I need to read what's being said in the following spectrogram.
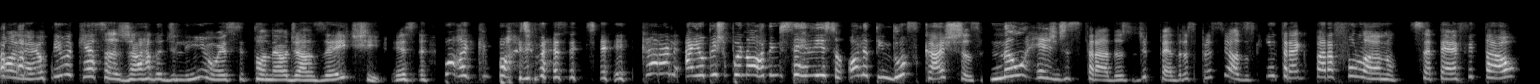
Olha, eu tenho aqui essa jarda de linho, esse tonel de azeite. Esse... Porra, que porra de presente é esse? Caralho, aí o bicho põe na ordem de serviço. Olha, tem duas caixas não registradas de pedras preciosas. Entregue para fulano. CPF tal,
